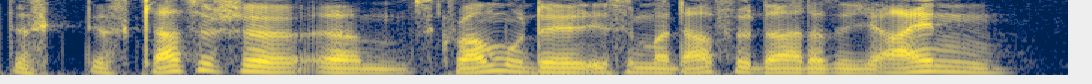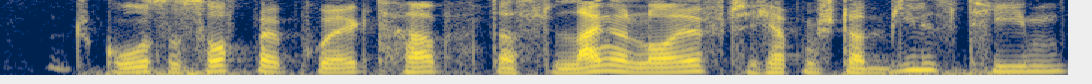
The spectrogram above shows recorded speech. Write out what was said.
Das, das klassische ähm, Scrum-Modell ist immer dafür da, dass ich ein großes Softwareprojekt habe, das lange läuft. Ich habe ein stabiles Team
